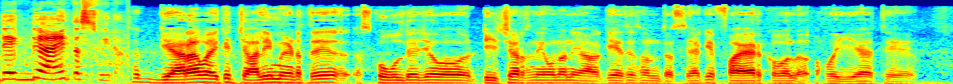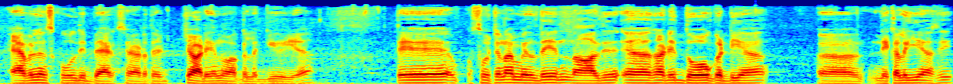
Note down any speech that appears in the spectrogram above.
ਦੇਖਦੇ ਆਏ ਤਸਵੀਰਾਂ। ਸਰ 11 ਵਜੇ ਕੇ 40 ਮਿੰਟ ਤੇ ਸਕੂਲ ਦੇ ਜੋ ਟੀਚਰਸ ਨੇ ਉਹਨਾਂ ਨੇ ਆ ਕੇ ਇੱਥੇ ਸਾਨੂੰ ਦੱਸਿਆ ਕਿ ਫਾਇਰ ਕਾਲ ਹੋਈ ਹੈ ਇੱਥੇ। ਐਵਲਨ ਸਕੂਲ ਦੀ ਬੈਕ ਸਾਈਡ ਤੇ ਝਾੜੀਆਂ ਨੂੰ ਅੱਗ ਲੱਗੀ ਹੋਈ ਹੈ। ਤੇ ਸੂਚਨਾ ਮਿਲਦੇ ਨਾਲ ਦੀ ਸਾਡੀ ਦੋ ਗੱਡੀਆਂ ਨਿਕਲ ਗਈਆਂ ਸੀ।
